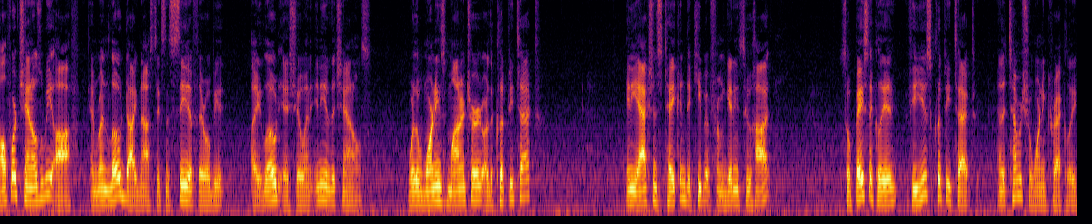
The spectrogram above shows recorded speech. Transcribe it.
All four channels will be off and run load diagnostics and see if there will be a load issue in any of the channels. Were the warnings monitored or the clip detect? Any actions taken to keep it from getting too hot? So basically, if you use clip detect and the temperature warning correctly,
